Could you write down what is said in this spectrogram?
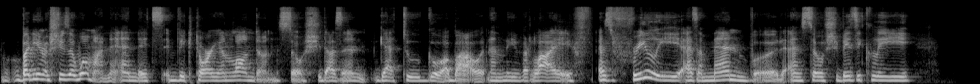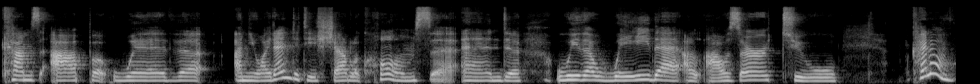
but you know she's a woman and it's victorian london so she doesn't get to go about and live her life as freely as a man would and so she basically comes up with a new identity, Sherlock Holmes, and with a way that allows her to kind of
